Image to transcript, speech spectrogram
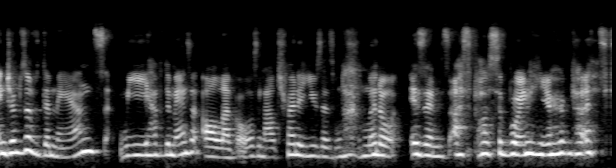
In terms of demands, we have demands at all levels, and I'll try to use as little isms as possible in here. But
